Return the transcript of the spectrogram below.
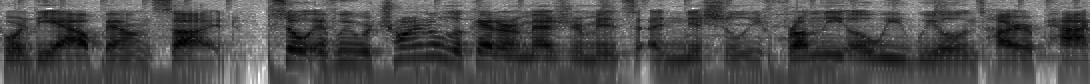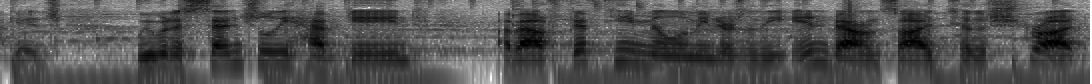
toward the outbound side. So if we were trying to look at our measurements initially from the OE wheel entire package, we would essentially have gained about 15 millimeters on the inbound side to the strut,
